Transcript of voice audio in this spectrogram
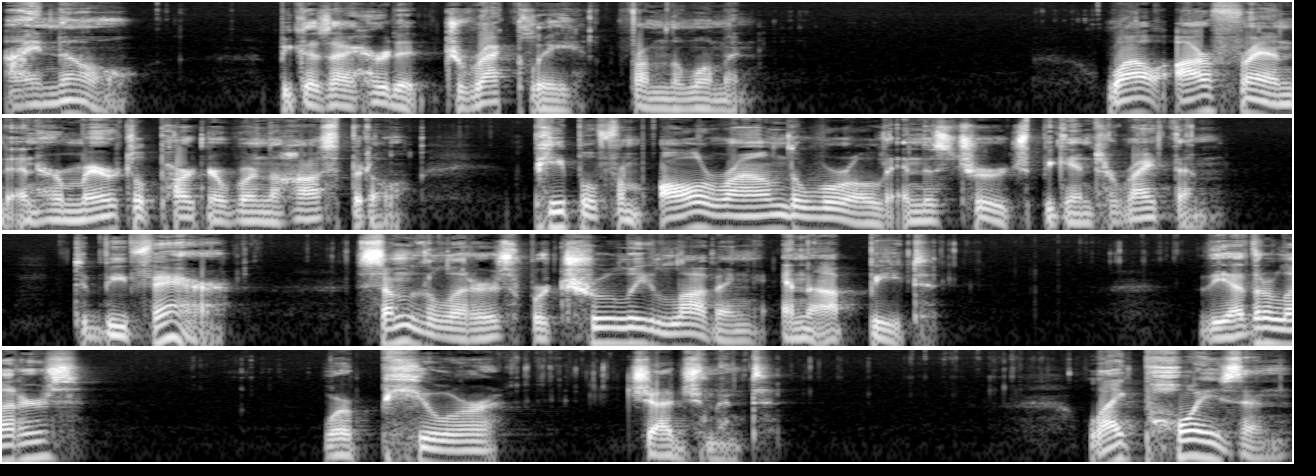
I know because I heard it directly from the woman. While our friend and her marital partner were in the hospital, people from all around the world in this church began to write them. To be fair, some of the letters were truly loving and upbeat. The other letters were pure judgment. Like poison,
